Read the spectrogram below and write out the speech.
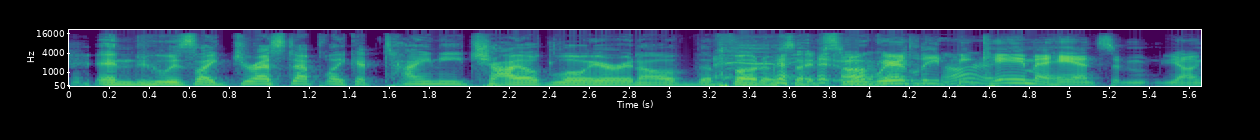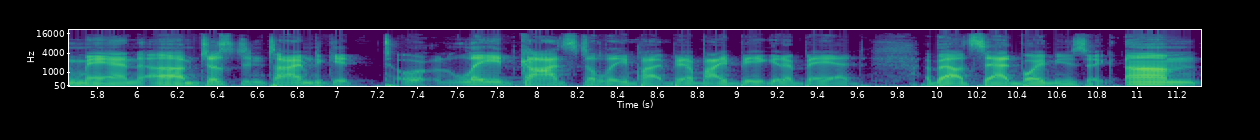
and who was like dressed up like a tiny child lawyer in all of the photos I've He seen. weirdly all right. became a handsome young man, um, just in time to get to- laid constantly by by being in a band about sad boy music. Um,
